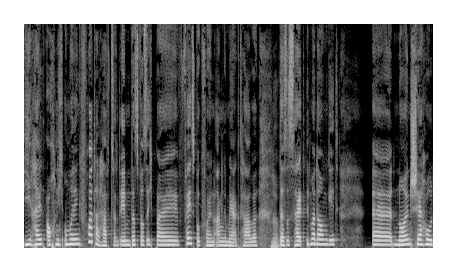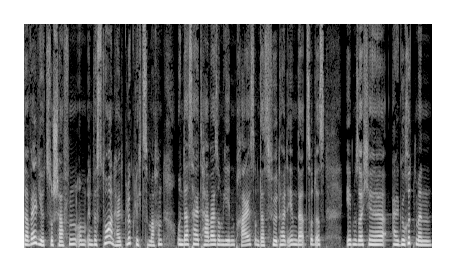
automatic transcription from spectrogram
die halt auch nicht unbedingt vorteilhaft sind. Eben das, was ich bei Facebook vorhin angemerkt habe, Ja. dass es halt immer darum geht, äh, neuen Shareholder Value zu schaffen, um Investoren halt glücklich zu machen und das halt teilweise um jeden Preis und das führt halt eben dazu, dass eben solche Algorithmen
